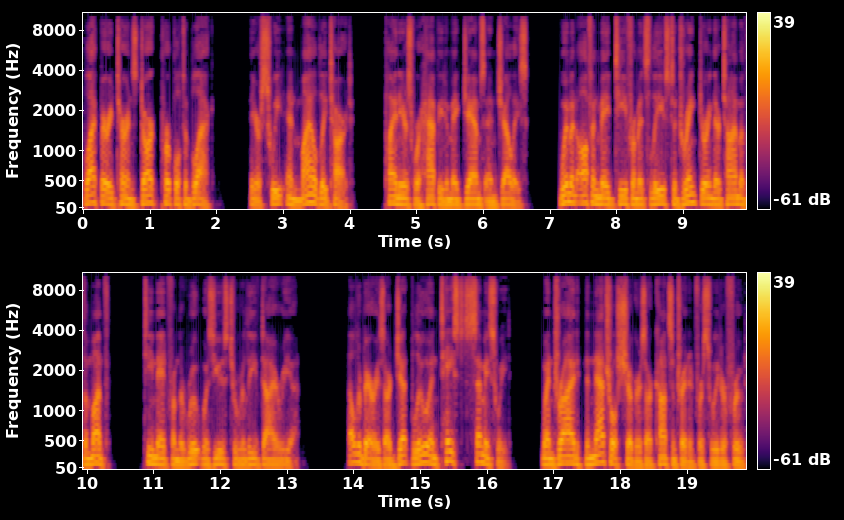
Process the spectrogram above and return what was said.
Blackberry turns dark purple to black. They are sweet and mildly tart. Pioneers were happy to make jams and jellies. Women often made tea from its leaves to drink during their time of the month. Tea made from the root was used to relieve diarrhea. Elderberries are jet blue and taste semi-sweet. When dried, the natural sugars are concentrated for sweeter fruit.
